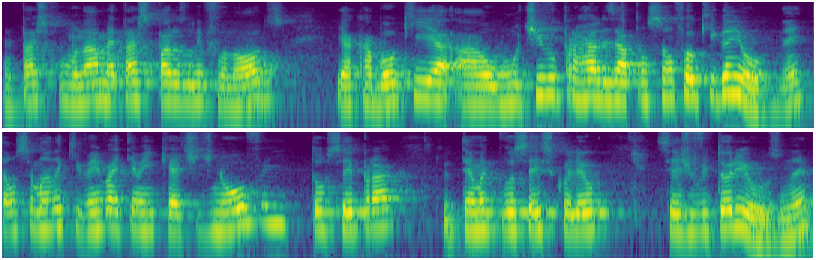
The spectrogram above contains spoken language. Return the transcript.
Metástase pulmonar, metástase para os linfonodos e acabou que a, a, o motivo para realizar a punção foi o que ganhou. Né? Então, semana que vem vai ter uma enquete de novo e torcer para que o tema que você escolheu seja o vitorioso. Né?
